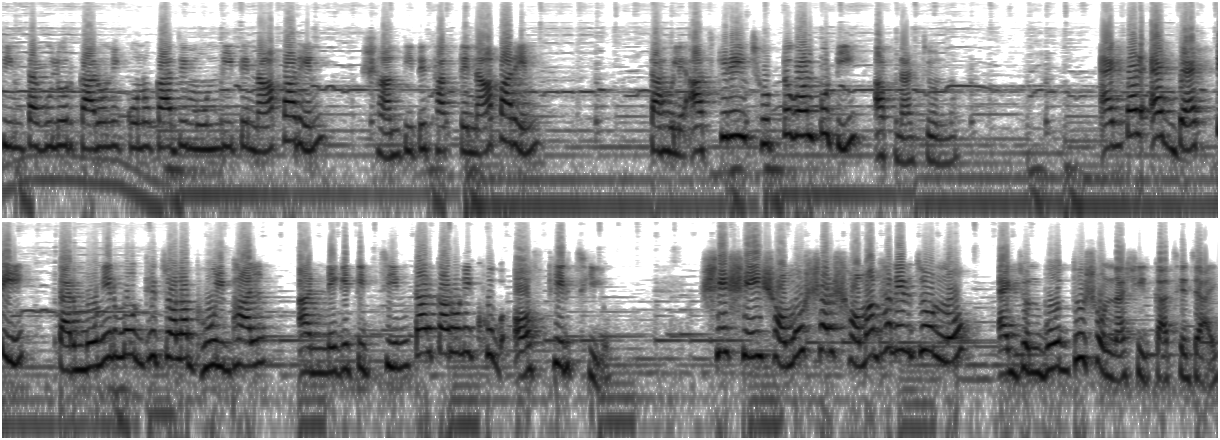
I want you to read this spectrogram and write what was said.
চিন্তাগুলোর কারণে কোনো কাজে মন দিতে না পারেন, শান্তিতে থাকতে না পারেন, তাহলে আজকের এই ছোট্ট গল্পটি আপনার জন্য। একবার এক ব্যক্তি তার মনের মধ্যে চলা ভুলভাল আর নেগেটিভ চিন্তার কারণে খুব অস্থির ছিল। সে সেই সমস্যার সমাধানের জন্য একজন বৌদ্ধ সন্ন্যাসীর কাছে যায়।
